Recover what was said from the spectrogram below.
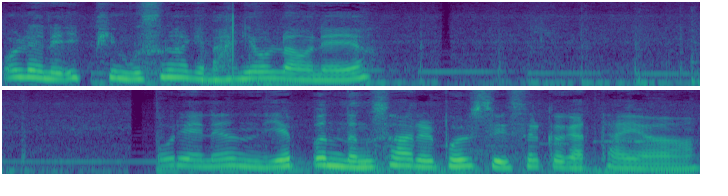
올해는 잎이 무성하게 많이 올라오네요. 올해는 예쁜 능수화를 볼 수 있을 것 같아요.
